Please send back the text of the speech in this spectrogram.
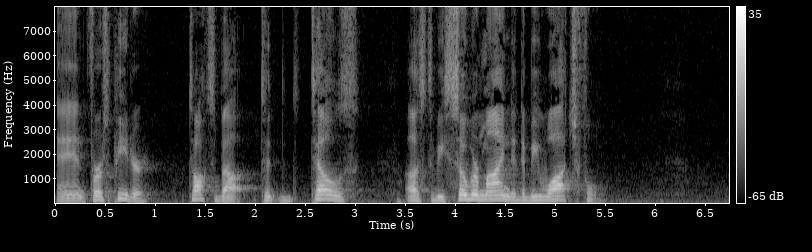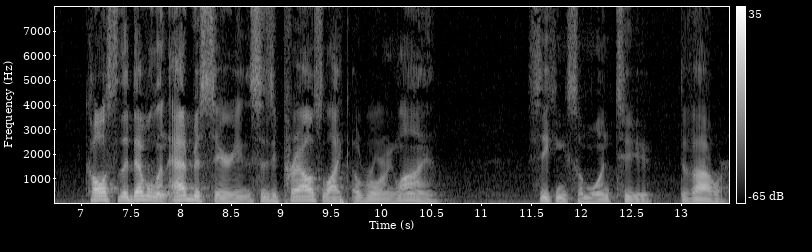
and First Peter talks about, to, tells us to be sober minded, to be watchful. Calls to the devil an adversary, and says he prowls like a roaring lion, seeking someone to devour.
